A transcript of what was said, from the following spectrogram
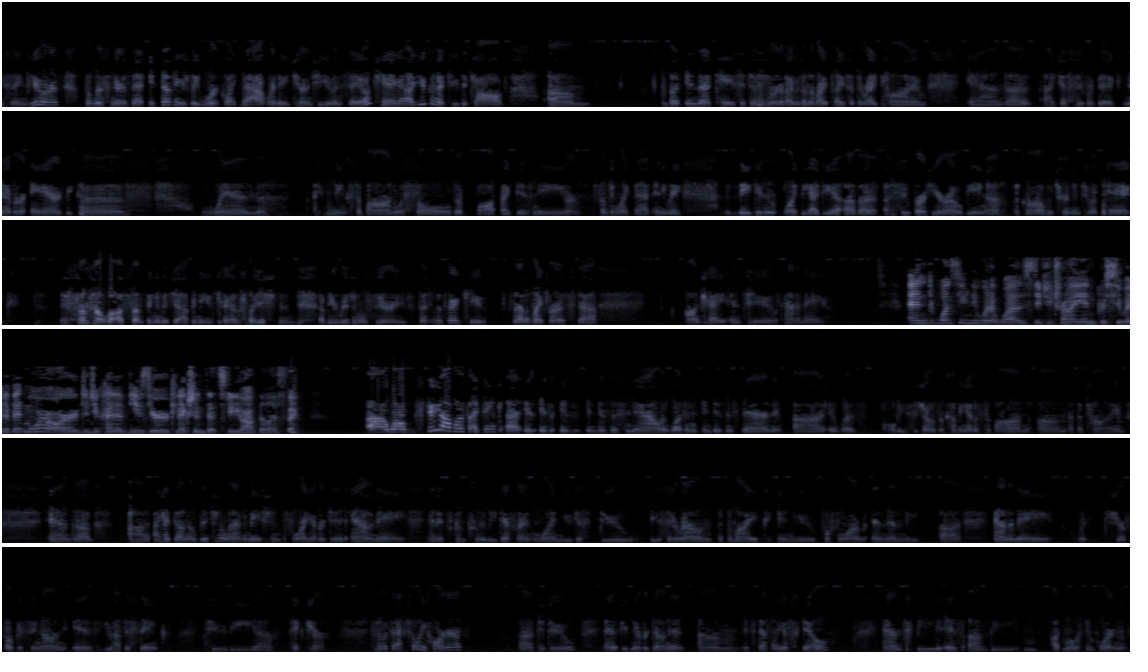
keep saying viewers, the listeners that it doesn't usually work like that, where they turn to you and say, "Okay, are you going to do the job?" Um, but in that case, it just sort of I was in the right place at the right time, and uh, I guess Super Pig never aired because when I think Saban was sold or bought by Disney or something like that. Anyway, they didn't like the idea of a, a superhero being a, a girl who turned into a pig. It somehow lost something in the Japanese translation of the original series, but it was very cute. So that was my first uh, entree into anime. And once you knew what it was, did you try and pursue it a bit more, or did you kind of use your connections at Studiopolis? uh, well, Studiopolis, I think, uh, is, is is in business now. It wasn't in business then. Uh, it was all these shows were coming out of Saban um, at the time, and um, uh, I had done original animation before I ever did anime, and it's completely different when you just do you sit around at the mic and you perform, and then the uh, anime, what you're focusing on is you have to sync to the uh, picture. So it's actually harder uh, to do and if you've never done it. Um, it's definitely a skill, and speed is of the utmost importance.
